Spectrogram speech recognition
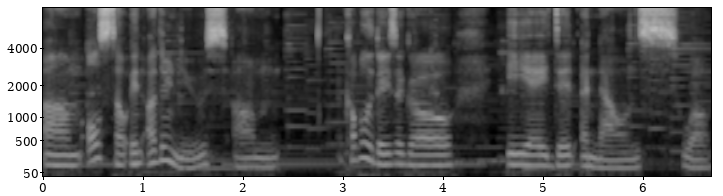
Um, also, in other news, um, a couple of days ago, EA did announce, well,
